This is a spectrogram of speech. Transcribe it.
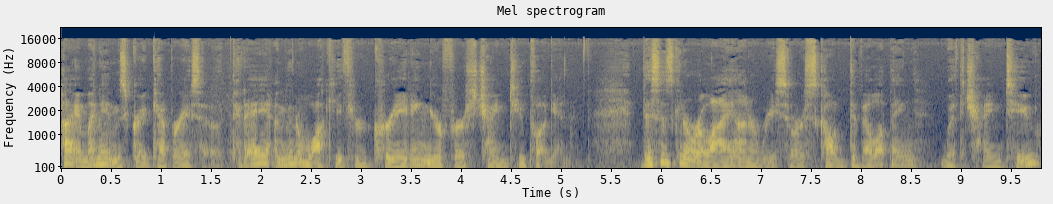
Hi, my name is Greg Caporaso. Today I'm going to walk you through creating your first QIIME 2 plugin. This is going to rely on a resource called Developing with QIIME 2,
